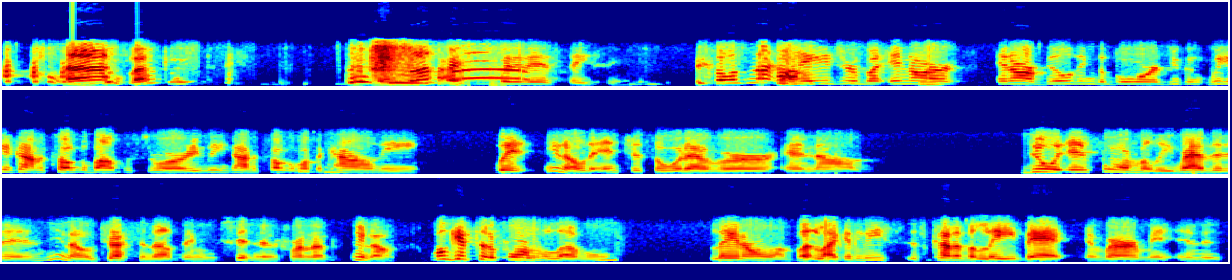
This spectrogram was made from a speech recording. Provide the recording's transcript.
Uh, let's okay, that's basically what it is, Stacy. So it's not major, but in our in our building the boards, you can we can kind of talk about the sorority, we can kind of talk about the county with you know the interests or whatever, and um do it informally rather than you know dressing up and sitting in front of you know. We'll get to the formal level later on, but like at least it's kind of a laid back environment and it's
